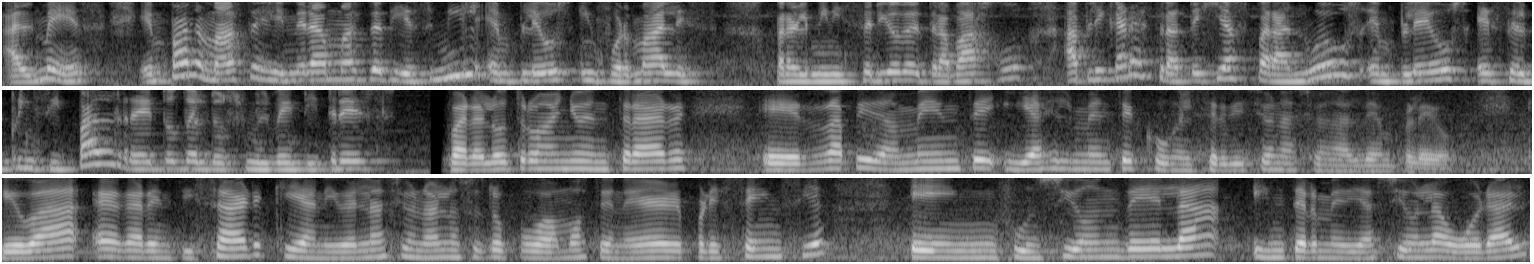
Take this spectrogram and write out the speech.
Al mes, en Panamá se generan más de 10.000 empleos informales. Para el Ministerio de Trabajo, aplicar estrategias para nuevos empleos es el principal reto del 2023 para el otro año entrar eh, rápidamente y ágilmente con el Servicio Nacional de Empleo, que va a garantizar que a nivel nacional nosotros podamos tener presencia en función de la intermediación laboral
